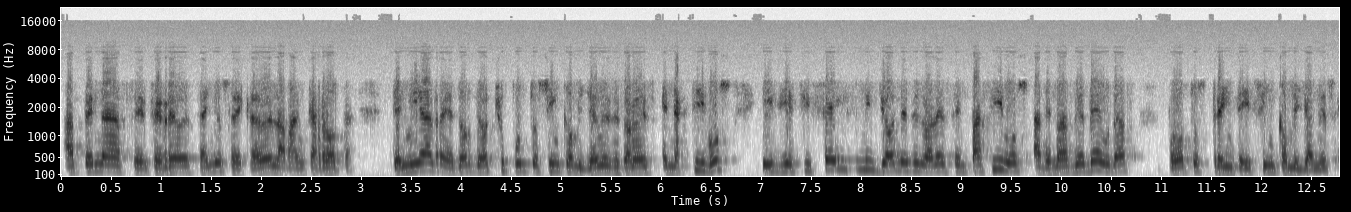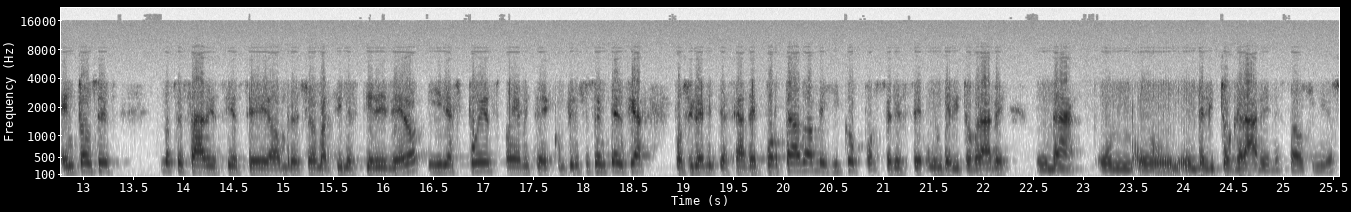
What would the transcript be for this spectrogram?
apenas en febrero de este año se declaró en la bancarrota. Tenía alrededor de 8.5 millones de dólares en activos y 16 millones de dólares en pasivos, además de deudas por otros 35 millones. Entonces, no se sabe si ese hombre, el señor Martínez, tiene dinero y después, obviamente, de cumplir su sentencia, posiblemente sea deportado a México por ser este un delito grave, una un, delito grave en Estados Unidos.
